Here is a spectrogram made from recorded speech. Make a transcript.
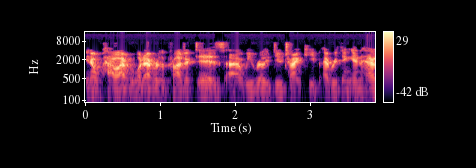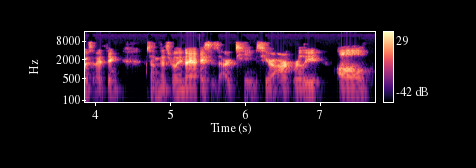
you know, however, whatever the project is, uh, we really do try and keep everything in house. And I think something that's really nice is our teams here aren't really all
